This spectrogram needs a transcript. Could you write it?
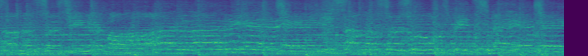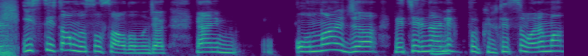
Sana söz yine baharlar gelecek Sana söz umut bitmeyecek İstihdam nasıl sağlanacak? Yani onlarca veterinerlik fakültesi var ama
